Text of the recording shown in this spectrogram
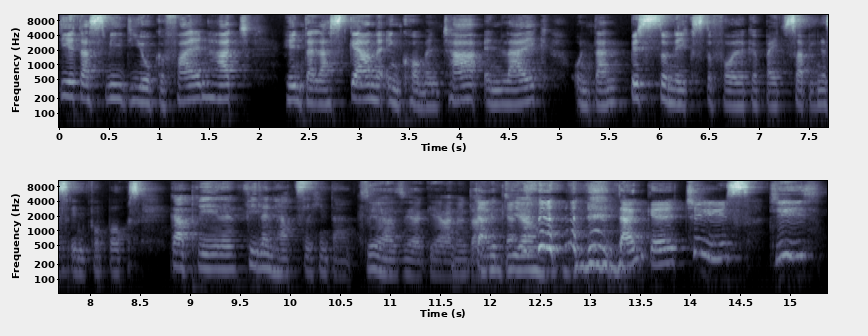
dir das Video gefallen hat, hinterlasst gerne einen Kommentar, ein Like und dann bis zur nächsten Folge bei Sabines Infobox. Gabriele, vielen herzlichen Dank. Sehr, sehr gerne. Danke, Danke. dir. Danke, tschüss. Tschüss.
